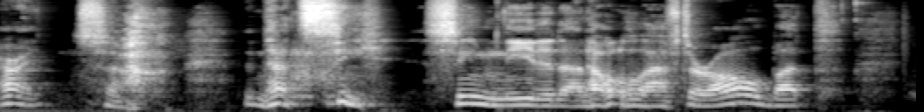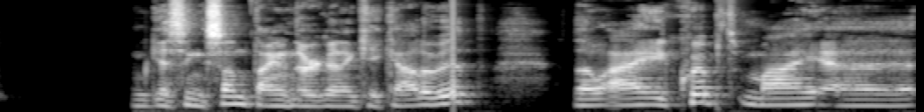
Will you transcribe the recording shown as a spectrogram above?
Alright, so that seem needed at all after all, but I'm guessing sometime they're to kick out of it. So I equipped my uh,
